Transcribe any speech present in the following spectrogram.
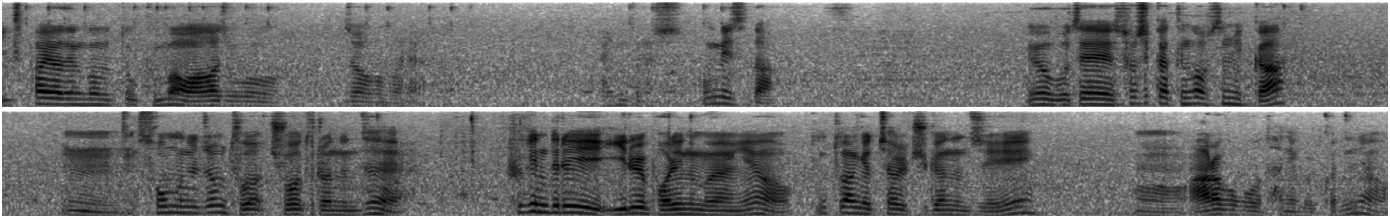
익스파이어 된 거면 또 금방 와가지고 저거 말이야. 아 힘들어 씨. 홈리스다. 이거 뭐새 소식 같은 거 없습니까? 음 소문을 좀 두어, 주워 들었는데 흑인들이 일을 벌이는 모양이에요. 뚱뚱한 교차를 죽였는지 어, 알아보고 다니고 있거든요.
